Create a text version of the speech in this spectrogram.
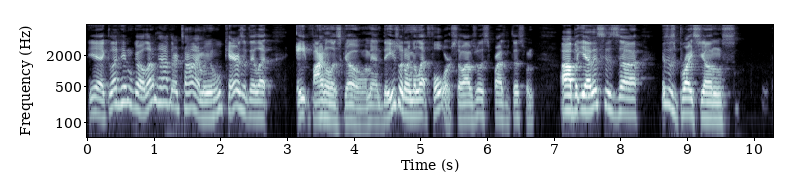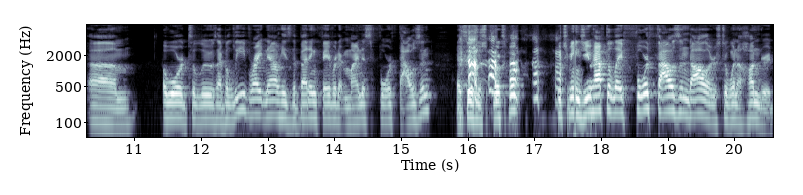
Yeah, let him go. Let him have their time. I mean, who cares if they let eight finalists go? I mean, they usually don't even let four. So I was really surprised with this one. Uh, but yeah, this is uh, this is Bryce Young's um, award to lose. I believe right now he's the betting favorite at minus four thousand at Caesars Sportsbook, which means you have to lay four thousand dollars to win a hundred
